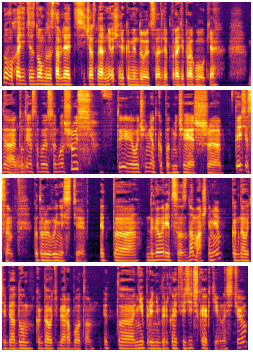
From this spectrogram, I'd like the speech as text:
Ну, выходить из дома заставлять сейчас, наверное, не очень рекомендуется для, ради прогулки. Да, тут я с тобой соглашусь. Ты очень метко подмечаешь э, тезисы, которые вынести. Это договориться с домашними, когда у тебя дом, когда у тебя работа. Это не пренебрегать физической активностью.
